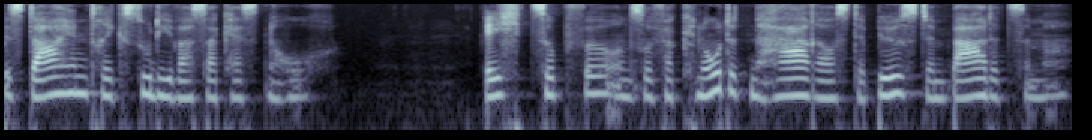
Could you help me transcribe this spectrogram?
Bis dahin trägst du die Wasserkästen hoch. Ich zupfe unsere verknoteten Haare aus der Bürste im Badezimmer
